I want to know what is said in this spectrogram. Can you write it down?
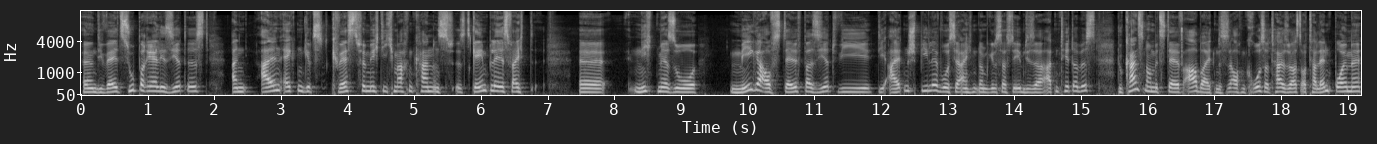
äh, die Welt super realisiert ist, an allen Ecken gibt es Quests für mich, die ich machen kann. Und das Gameplay ist vielleicht äh, nicht mehr so mega auf Stealth basiert wie die alten Spiele, wo es ja eigentlich darum geht, dass du eben dieser Attentäter bist. Du kannst noch mit Stealth arbeiten, das ist auch ein großer Teil. Du hast auch Talentbäume,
